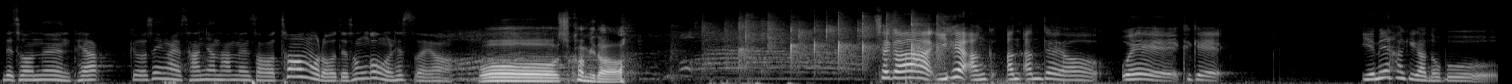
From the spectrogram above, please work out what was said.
근데 저는 대학 교 생활 4년 하면서 처음으로 어제 성공을 했어요 오 축하합니다. 제가 이해 안, 안, 안 돼요. 왜 그게 예매하기가 너무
